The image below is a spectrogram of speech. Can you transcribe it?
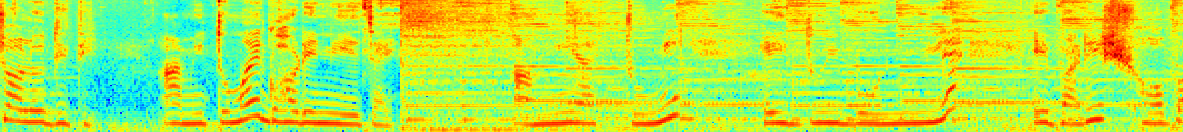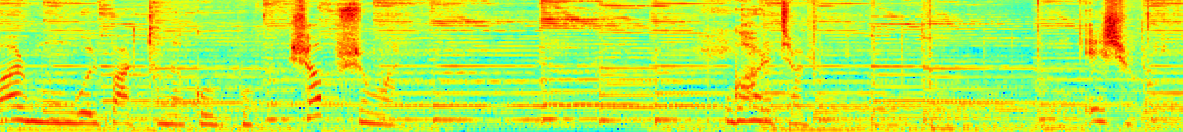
চলো দিদি, আমি তোমায় ঘরে নিয়ে যাই। আমি আর তুমি এই দুই বোন মিলে এ বাড়ির সবার মঙ্গল প্রার্থনা করব সব সময়। ঘরে চলো। এসো।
